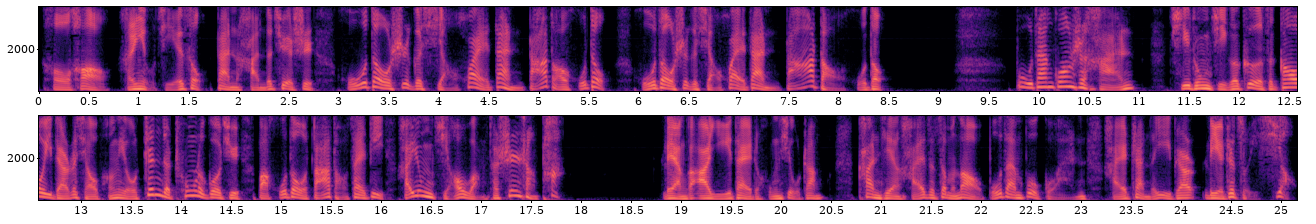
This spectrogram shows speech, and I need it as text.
口号很有节奏，但喊的却是“胡豆是个小坏蛋，打倒胡豆”。胡豆是个小坏蛋，打倒胡豆。不单光是喊。其中几个个子高一点的小朋友真的冲了过去，把胡豆打倒在地，还用脚往他身上踏。两个阿姨带着红袖章，看见孩子这么闹，不但不管，还站在一边咧着嘴笑。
